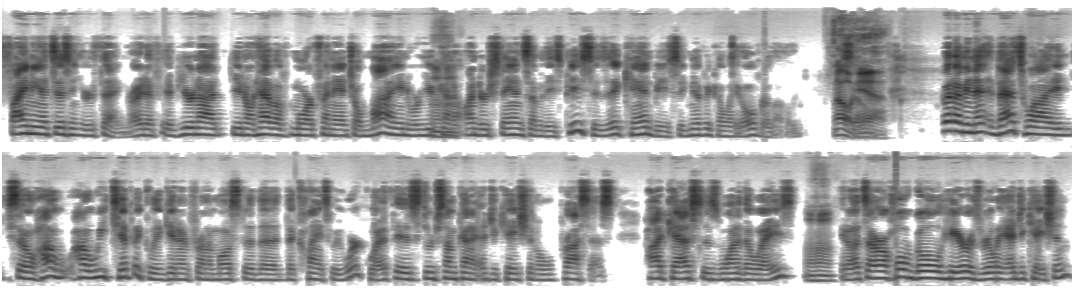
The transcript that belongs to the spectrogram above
finance isn't your thing, right? If if you're not, you don't have a more financial mind where you Mhm. kind of understand some of these pieces, it can be significantly overload. oh So- yeah, But I mean, that's why. So how how we typically get in front of most of the the clients we work with is through some kind of educational process. Podcast is one of the ways. hmm You know, it's our whole goal here is really education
